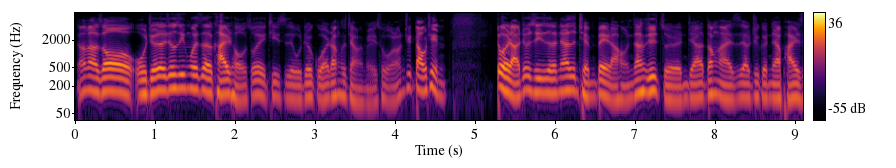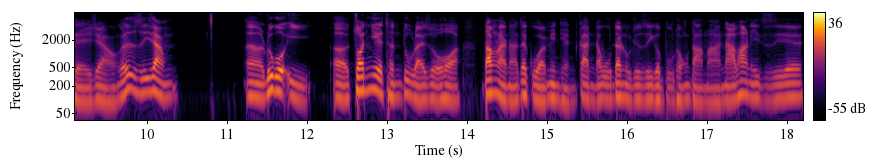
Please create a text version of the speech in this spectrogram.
然后那时候我觉得就是因为这个开头，所以其实我觉得国外当时讲的没错。然后去道歉，对啦，就其实人家是前辈啦哈，你这样去嘴人家，当然还是要去跟人家拍谁一下。可是实际上，呃，如果以呃，专业程度来说的话，当然了，在古玩面前干，那吴丹如就是一个普通大妈。哪怕你直接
